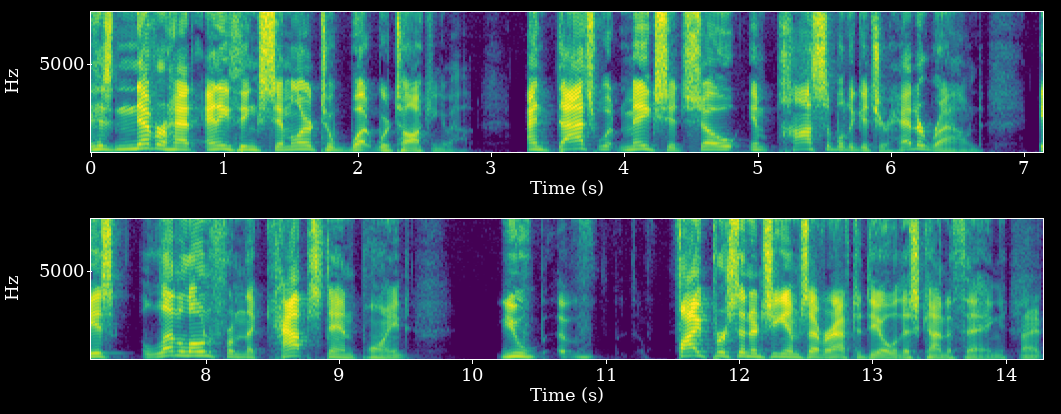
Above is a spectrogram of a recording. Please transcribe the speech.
has never had anything similar to what we're talking about. And that's what makes it so impossible to get your head around is let alone from the cap standpoint, you uh, five percent of GMs ever have to deal with this kind of thing. Right.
